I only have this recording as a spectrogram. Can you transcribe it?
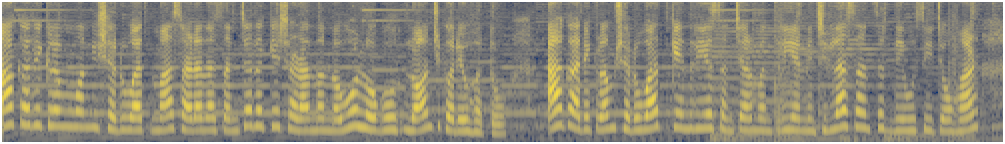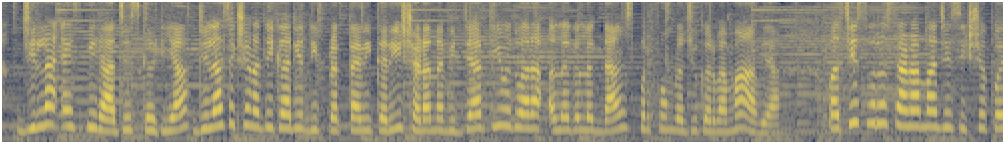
આ કાર્યક્રમની શરૂઆતમાં શાળાના સંચાલકે શાળાનો નવો લોગો લોન્ચ કર્યો હતો. આ કાર્યક્રમ શરૂઆત કેન્દ્રીય સંચાર મંત્રી અને જિલ્લા સાંસદ દેવુસિંહ ચૌહાણ, જિલ્લા એસપી રાજેશ ગઢિયા, જિલ્લા શિક્ષણ અધિકારી દીપ પ્રગટાવી કરી શાળાના વિદ્યાર્થીઓ દ્વારા અલગ અલગ ડાન્સ પરફોર્મ રજૂ કરવામાં આવ્યા. પચીસ વર્ષ શાળામાં જે શિક્ષકોએ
